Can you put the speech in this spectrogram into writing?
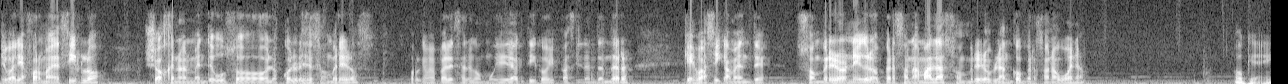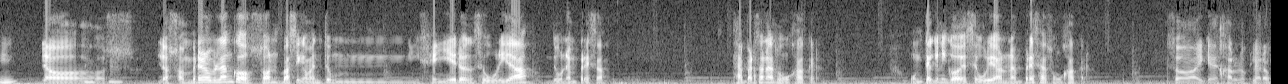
hay varias formas de decirlo. Yo generalmente uso los colores de sombreros porque me parece algo muy didáctico y fácil de entender, que es básicamente sombrero negro, persona mala, sombrero blanco, persona buena. Ok. Los, los sombreros blancos son básicamente un ingeniero en seguridad de una empresa. Esa persona es un hacker. Un técnico de seguridad en una empresa es un hacker. Eso hay que dejarlo claro.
